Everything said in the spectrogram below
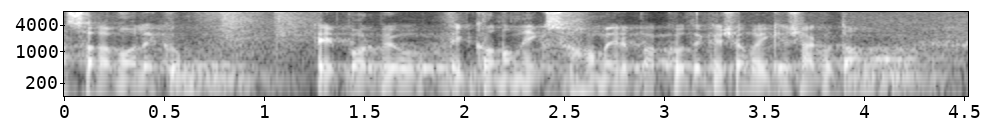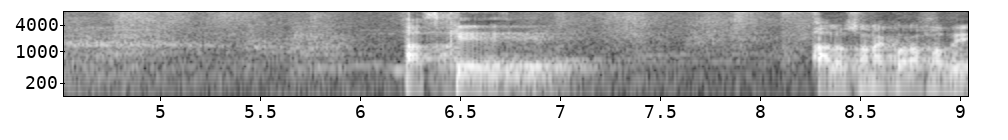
আসসালামু আলাইকুম। এই পর্বেও ইকোনমিক্স হোমের পক্ষ থেকে সবাইকে স্বাগতম। আজকে আলোচনা করা হবে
